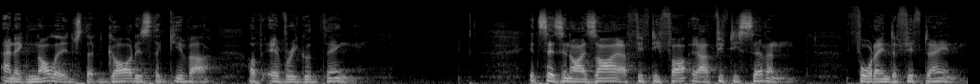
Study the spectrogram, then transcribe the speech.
and acknowledge that God is the giver of every good thing. It says in Isaiah 55, uh, 57 14 to 15.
